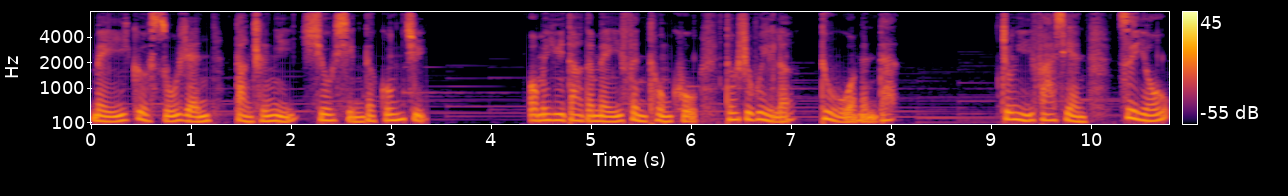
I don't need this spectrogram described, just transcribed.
每一个俗人当成你修行的工具。我们遇到的每一份痛苦，都是为了渡我们的。终于发现，自由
